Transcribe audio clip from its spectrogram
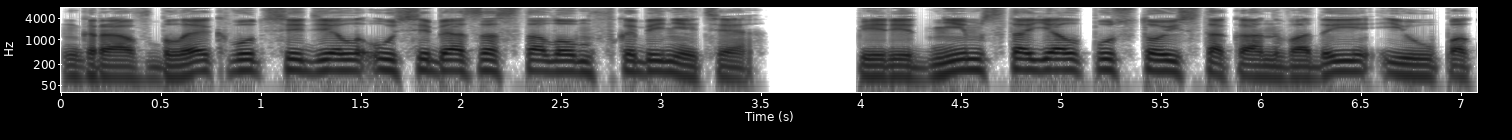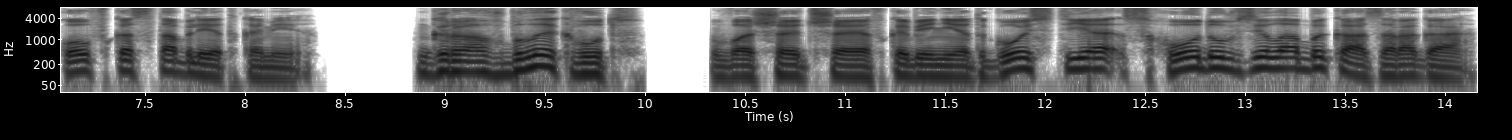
Граф Блэквуд сидел у себя за столом в кабинете. Перед ним стоял пустой стакан воды и упаковка с таблетками. «Граф Блэквуд!» Вошедшая в кабинет гостья сходу взяла быка за рога.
